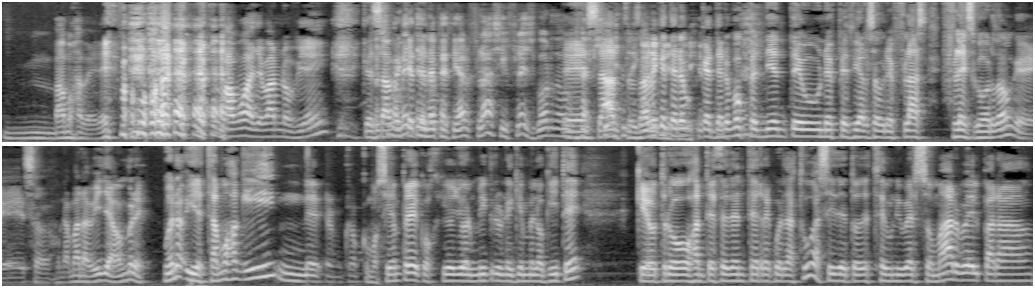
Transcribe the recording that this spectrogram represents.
Mm, vamos a ver, ¿eh? Vamos a, llevarnos bien. Que sabes que tenemos... especial Flash y Flash Gordon. Exacto, sabes que tenemos, que tenemos pendiente un especial sobre Flash, Flash Gordon, que eso es una maravilla, hombre. Bueno, y estamos aquí, mm, eh, como siempre, he cogido yo el micro y no hay quien me lo quite. ¿Qué otros antecedentes recuerdas tú, así de todo este universo Marvel para,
